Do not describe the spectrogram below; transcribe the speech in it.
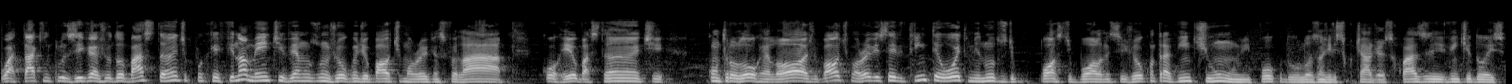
O ataque, inclusive, ajudou bastante, porque finalmente vemos um jogo onde o Baltimore Ravens foi lá, correu bastante, controlou o relógio. O Baltimore Ravens teve 38 minutos de posse de bola nesse jogo contra 21 e pouco do Los Angeles Chargers, quase 22.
